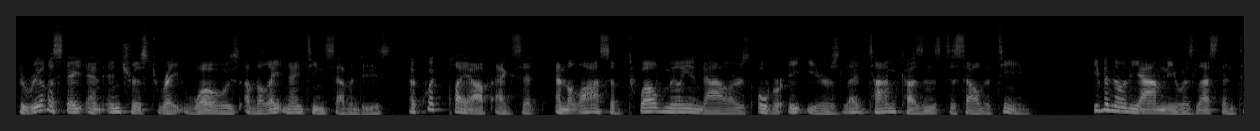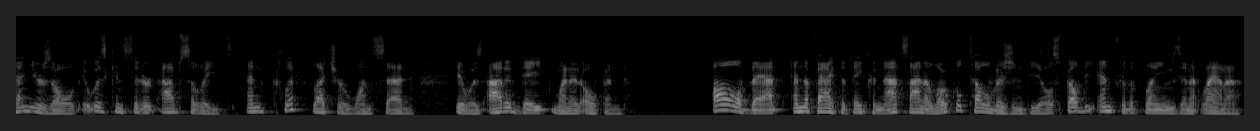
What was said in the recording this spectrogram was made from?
The real estate and interest rate woes of the late 1970s, a quick playoff exit, and the loss of $12 million over eight years led Tom Cousins to sell the team. Even though the Omni was less than 10 years old, it was considered obsolete, and Cliff Fletcher once said it was out of date when it opened. All of that, and the fact that they could not sign a local television deal, spelled the end for the Flames in Atlanta.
